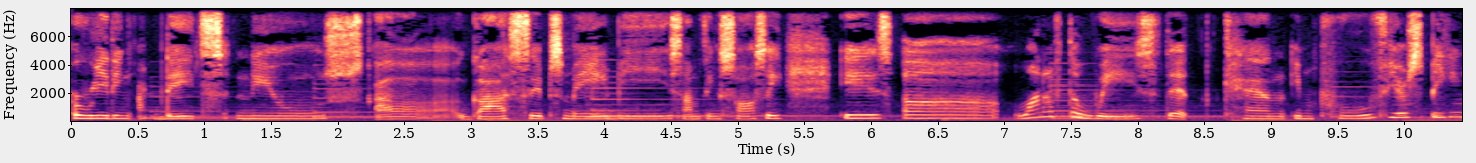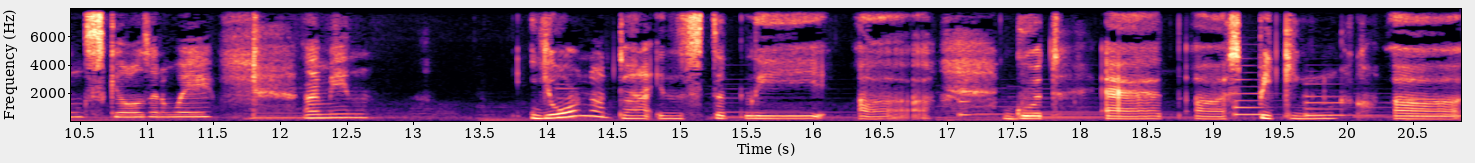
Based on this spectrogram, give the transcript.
reading updates news uh gossips maybe something saucy is uh one of the ways that can improve your speaking skills in a way. I mean you're not gonna instantly uh good at uh, speaking uh,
